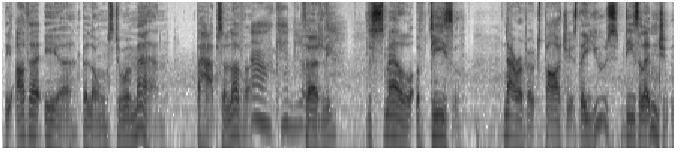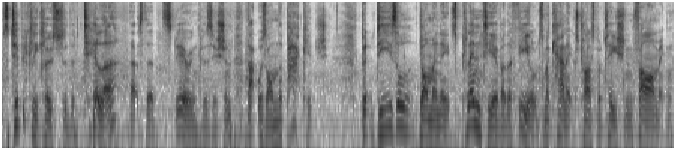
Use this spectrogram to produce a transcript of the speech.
The other ear belongs to a man, perhaps a lover. Oh, good lord. Thirdly, the smell of diesel. Narrowboats, barges, they use diesel engines, typically close to the tiller, that's the steering position, that was on the package. But diesel dominates plenty of other fields mechanics, transportation, farming,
